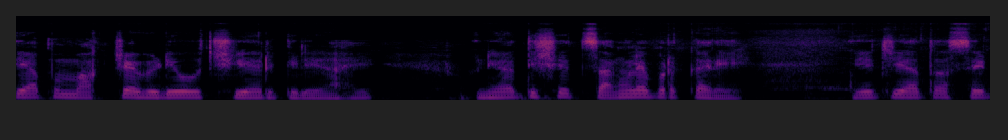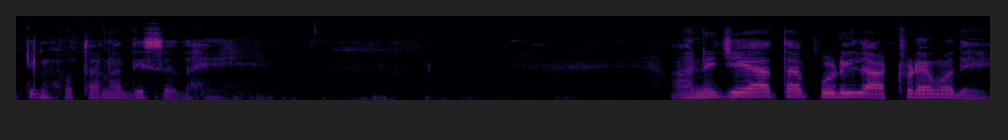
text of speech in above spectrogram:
ते आपण मागच्या व्हिडिओत शेअर केलेलं आहे. आणि अतिशय चांगल्या प्रकारे याची आता सेटिंग होताना दिसत आहे. आणि जे आता पुढील आठवड्यामध्ये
